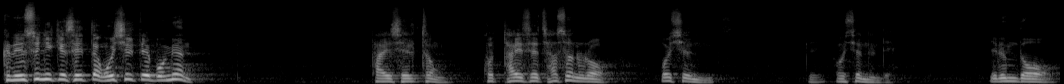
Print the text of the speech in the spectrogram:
근데 예수님께서 이 땅 오실 때 보면 다윗의 일통 곧 다윗의 자손으로 오신 오셨는데 이름도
